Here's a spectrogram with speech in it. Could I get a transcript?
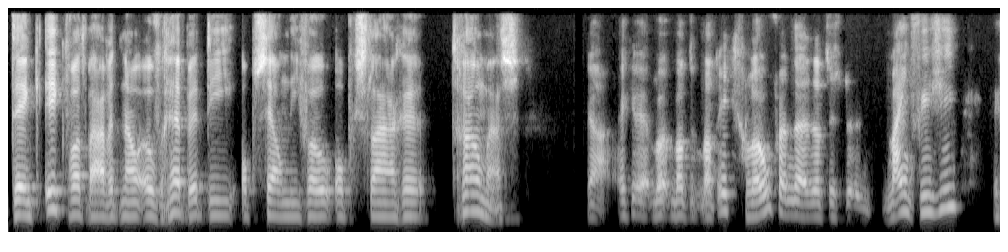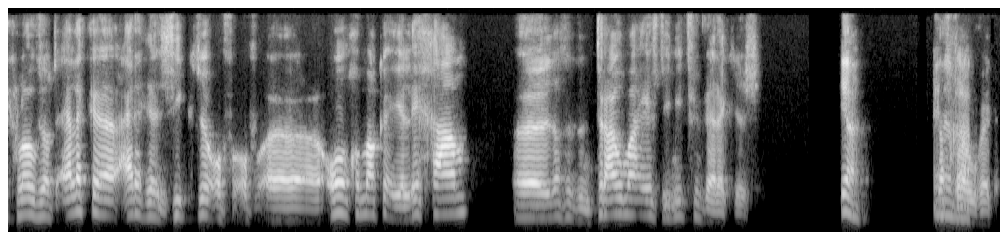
denk ik, wat waar we het nou over hebben, die op celniveau opgeslagen trauma's. Ja, ik, eh, wat, wat ik geloof, en uh, dat is de, mijn visie. Ik geloof dat elke erge ziekte of, of uh, ongemak in je lichaam, uh, dat het een trauma is die niet verwerkt is. Ja, inderdaad. Dat geloof ik.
